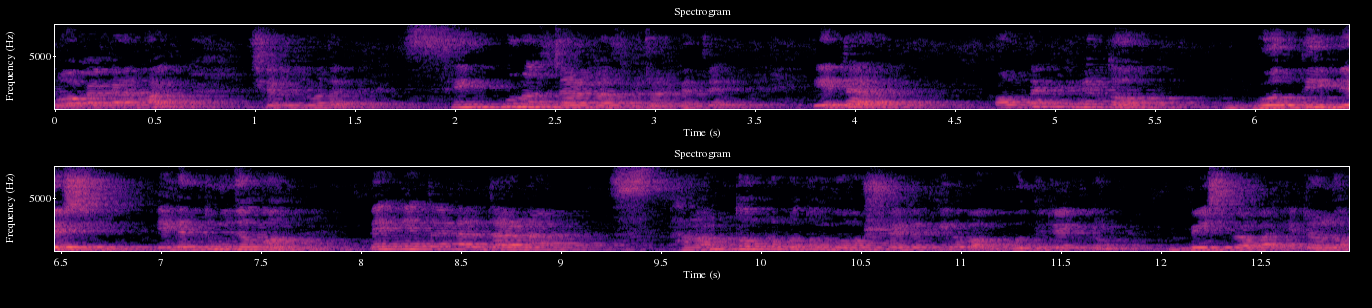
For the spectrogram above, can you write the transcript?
ব্লক আকারে হয়, সেটা তোমাদের সিনক্রোনাস ডাটা ট্রান্সমিশন ক্ষেত্রে, এটা অপেক্ষাকৃত গতি বেশি। এক্ষেত্রে তুমি যখন প্যাকেট আকারে ডাটা স্থানান্তর করব, তখন অবশ্যই এটা কি পাবা? গতিটা একটু বেশি পাবা। এটা হলো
